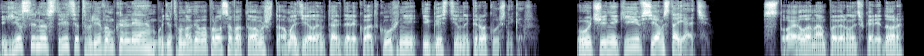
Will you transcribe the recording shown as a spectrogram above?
Если нас встретят в левом крыле, будет много вопросов о том, что мы делаем так далеко от кухни и гостиной первокурсников. «Ученики, всем стоять!» Стоило нам повернуть в коридор,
